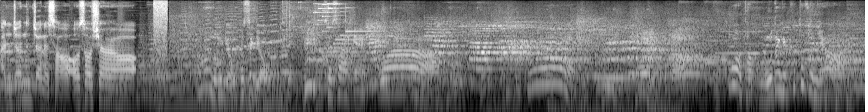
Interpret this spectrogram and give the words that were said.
안전운전해서 어서 오셔요. 어, 너무 귀여워. 벌써 귀여워. 세상에. 와. 우와 다 모든 게 포토존이야.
